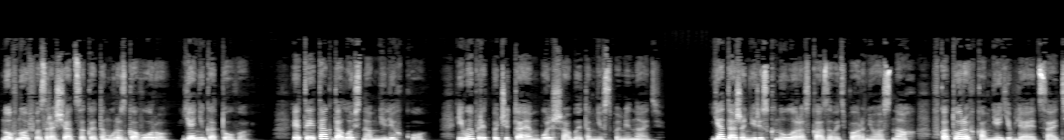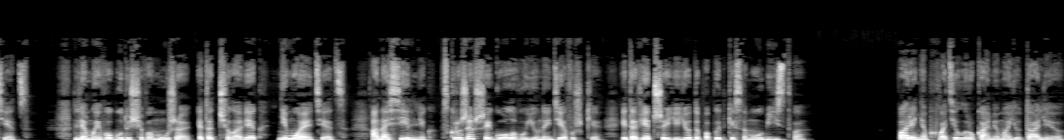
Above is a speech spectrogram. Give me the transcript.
но вновь возвращаться к этому разговору я не готова. Это и так далось нам нелегко, и мы предпочитаем больше об этом не вспоминать. Я даже не рискнула рассказывать парню о снах, в которых ко мне является отец. Для моего будущего мужа этот человек не мой отец, а насильник, вскруживший голову юной девушки и доведший ее до попытки самоубийства. Парень обхватил руками мою талию,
